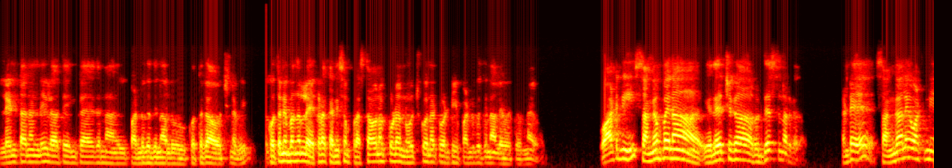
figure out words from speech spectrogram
లెంట్ అనండి లేకపోతే ఇంకా ఏదైనా ఈ పండుగ దినాలు కొత్తగా వచ్చినవి. కొత్త నిబంధనలు ఎక్కడ కనీసం ప్రస్తావనకు కూడా నోచుకున్నటువంటి ఈ పండుగ దినాలు ఏవైతే ఉన్నాయో వాటిని సంఘం పైన యథేచ్ఛగా రుద్దేస్తున్నారు కదా. అంటే సంఘాలే వాటిని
